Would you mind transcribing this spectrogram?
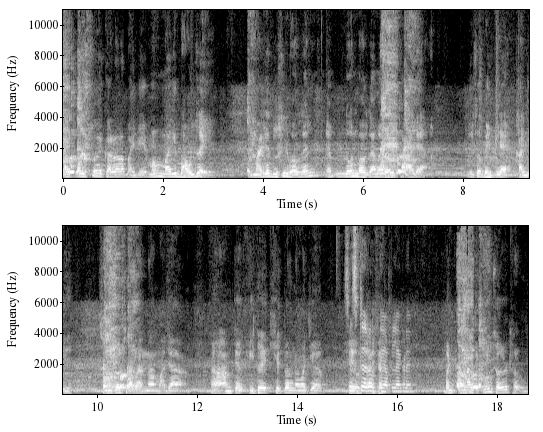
काहीतरी सोय करायला पाहिजे. म्हणून माझी भाऊज आहे माझी दुसरी भाऊज आहे दोन भाऊजा माझ्या एका आल्या. इथं भेटल्या खाली. संतोष साहेबांना माझ्या आमच्या इथं एक शेतल नावाची सिस्टर होती. आपल्याकडे. पण त्यांना भेटून सगळं ठरवलं.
